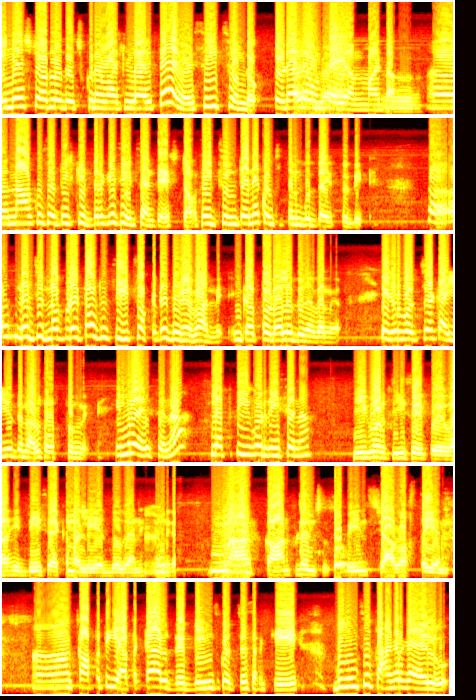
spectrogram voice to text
ఇండియన్ స్టోర్లో తెచ్చుకునే వాటిలో అయితే సీట్స్ ఉండవు. తొడాలే? ఉంటాయి. ఆ, నాకు సతీష్కి ఇద్దరికి సీట్స్ అంటే ఇష్టం. సీట్స్ ఉంటేనే కొంచెం తిన బుద్ధి అవుతుంది. నేను చిన్నప్పుడైతే అసలు సీట్స్ ఒక్కటే తినేదాన్ని. ఇంకా తొడాలే తినేదాన్ని. ఇక్కడికి వచ్చాక అయ్యే తినాల్సి వస్తుంది. ఇందులో వేసేనా? లేకపోతే ఈ కూడా తీసేనా? ఇవి కూడా తీసైపోయేవా ఇది తీసాక మళ్ళీ వేద్దు కానీ ఎందుకంటే నా కాన్ఫిడెన్స్ బీన్స్ చాలా వస్తాయి అని కాకపోతే ఎతకాలి బీన్స్కి వచ్చేసరికి. బీన్స్ కాకరకాయలు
